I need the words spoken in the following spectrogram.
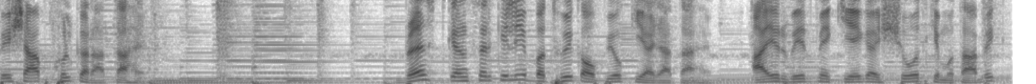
पेशाब खुल कर आता है। ब्रेस्ट कैंसर के लिए बथुए का उपयोग किया जाता है। आयुर्वेद में किए गए शोध के मुताबिक,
